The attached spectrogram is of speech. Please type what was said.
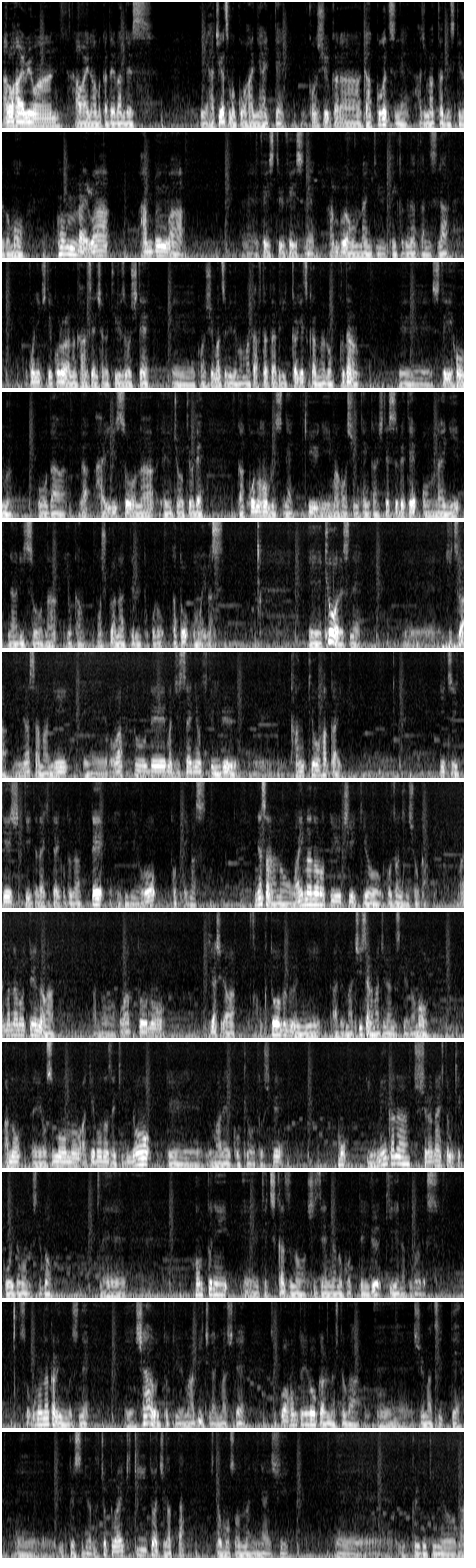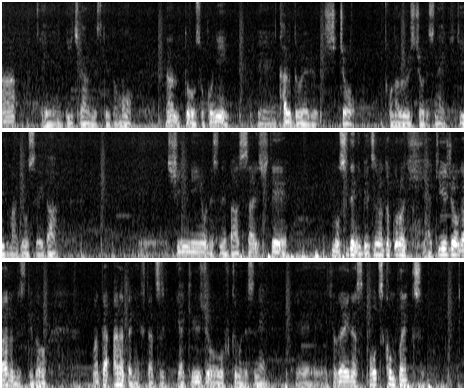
Aloha everyone! ハワイの天方番です。8月も後半に入って、今週から学校がですね、始まったんですけれども、本来は半分は、え face to face で、半分はオンラインという計画だったんですが、ここに来てコロナの感染者が急増して、えー、今週末にでもまた再び1ヶ月間のロックダウン、えー、 stay home order が入りそうな、え、状況で学校の方もですね。急に今方針転換して全てオンラインになりそうな予感もしくはなっているところだと思います、えー、今日はですね、えー、実は皆様に、えー、オアフ島で、まあ、実際に起きている、え環境破壊について知っていただきたいことがあってビデオを撮っています。皆さんあのワイマナロという地域をご存知でしょうか？ワイマナロというのはあのオアフ島の東側北東部分にある、まあ、小さな町なんですけれどもあの、えー、お相撲の曙関の、えー、生まれ故郷としてもう有名かな？知らない人も結構多いと思うんですけど、えー、本当に、え手つかずの自然が残っている綺麗なところです。そこの中にもですね、えシャーウッドという、まあ、ビーチがありましてそこは本当にローカルの人が、えー、週末行って、えー、ゆっくりするようなちょっとワイキキとは違った人もそんなにいないし、え、ゆっくりできるような、えビーチがあるんですけれどもなんとそこに、えカルドウェル市長ホノルル市長ですね率いる、ま行政が、え森林をですね伐採してもうすでに別のところに野球場があるんですけどまた新たに2つ野球場を含むですね、えー、巨大なスポーツコンプレックス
